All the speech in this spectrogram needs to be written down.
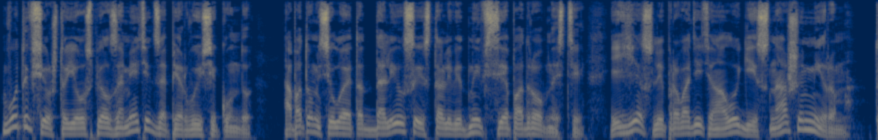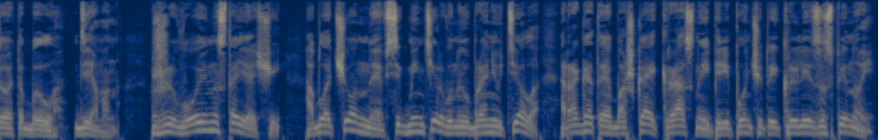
Вот и все, что я успел заметить за первую секунду. А потом силуэт отдалился и стали видны все подробности. И если проводить аналогии с нашим миром, то это был демон. Живой и настоящий, облаченное в сегментированную броню тело, рогатая башка и красные перепончатые крылья за спиной.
